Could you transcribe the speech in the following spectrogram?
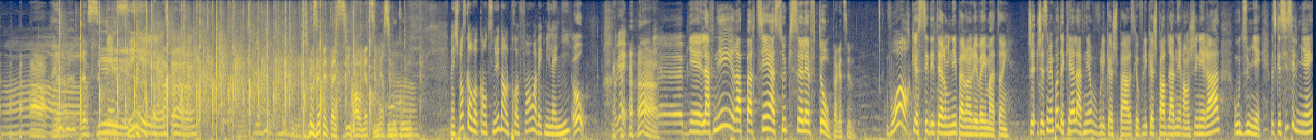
Ah. Merci. Merci. Joseph Elpassi, wow, merci beaucoup. Merci beaucoup. Mais je pense qu'on va continuer dans le profond avec Mélanie. Oh! OK. Euh, bien, l'avenir appartient à ceux qui se lèvent tôt. Paraît-il. Voir que c'est déterminé par un réveil matin. Je ne sais même pas de quel avenir vous voulez que je parle. Est-ce que vous voulez que je parle de l'avenir en général ou du mien? Parce que si c'est le mien,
